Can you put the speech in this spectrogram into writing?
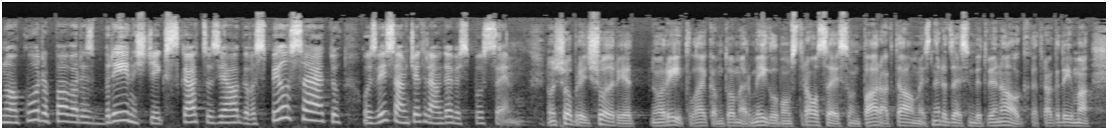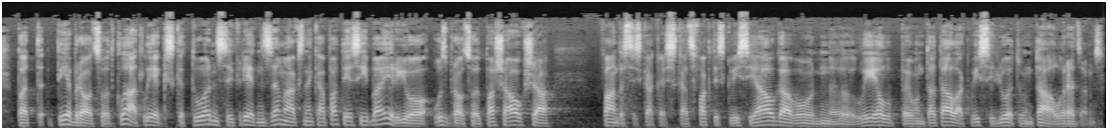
No kura pavaras brīnišķīgs skats uz Jāgavas pilsētu, uz visām četrām debesu pusēm. Nu, šobrīd, šodien no rīta, laikam, tomēr mīgla mums traucēs un pārāk tālu mēs neredzēsim, bet vienalga, katrā gadījumā pat piebraucot klāt, liekas, ka tornis ir krietni zemāks nekā patiesībā ir, jo uzbraucot pašā augšā. Fantastiskākais skats. Faktiski visi Jālgava un uh, Lielupe un tā tālāk visi ļoti un tālu redzams.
